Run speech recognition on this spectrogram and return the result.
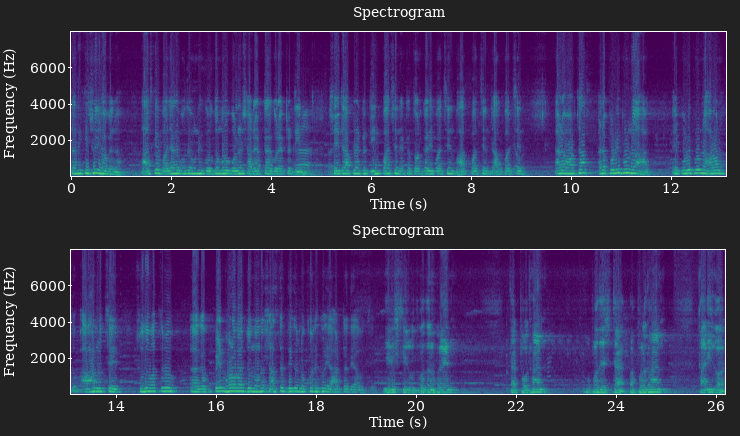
তাতে কিছুই হবে না। আজকে বাজারে বোধহয় উনি গৌতমবাবু বললেন সাড়ে আট টাকা করে একটা ডিম। সেইটা আপনার একটা ডিম পাচ্ছেন একটা তরকারি পাচ্ছেন ভাত পাচ্ছেন ডাল পাচ্ছেন। একটা অর্থাৎ একটা পরিপূর্ণ আহার। এই পরিপূর্ণ আহার আহার হচ্ছে শুধুমাত্র পেট ভরাবার জন্য না স্বাস্থ্যের দিকে লক্ষ্য রেখে এই আহারটা দেওয়া হচ্ছে। জিনিসটির উদ্বোধন হলেন তার প্রধান উপদেষ্টা বা প্রধান কারিগর।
